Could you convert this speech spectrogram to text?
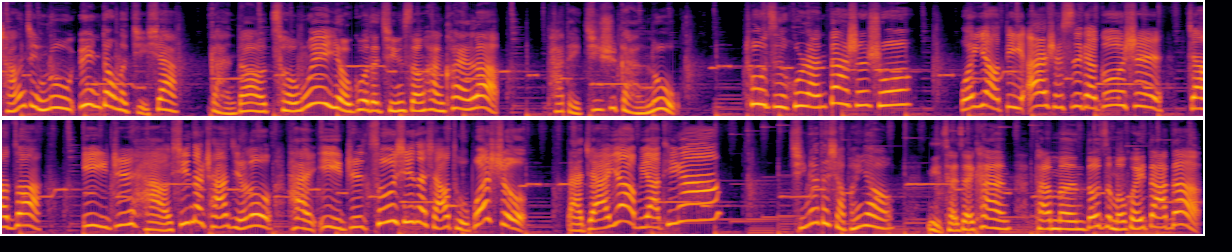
长颈鹿运动了几下，感到从未有过的轻松和快乐。他得继续赶路。兔子忽然大声说：“我有第二十四个故事，叫做《一只好心的长颈鹿和一只粗心的小土拨鼠》，大家要不要听啊？”亲爱的小朋友，你猜猜看，他们都怎么回答的？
